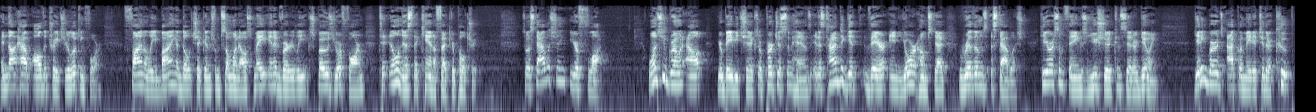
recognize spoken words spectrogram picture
and not have all the traits you're looking for. Finally, buying adult chickens from someone else may inadvertently expose your farm to illness that can affect your poultry. So, establishing your flock. Once you've grown out your baby chicks or purchased some hens, it is time to get there in your homestead rhythms established. Here are some things you should consider doing. Getting birds acclimated to their coop,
